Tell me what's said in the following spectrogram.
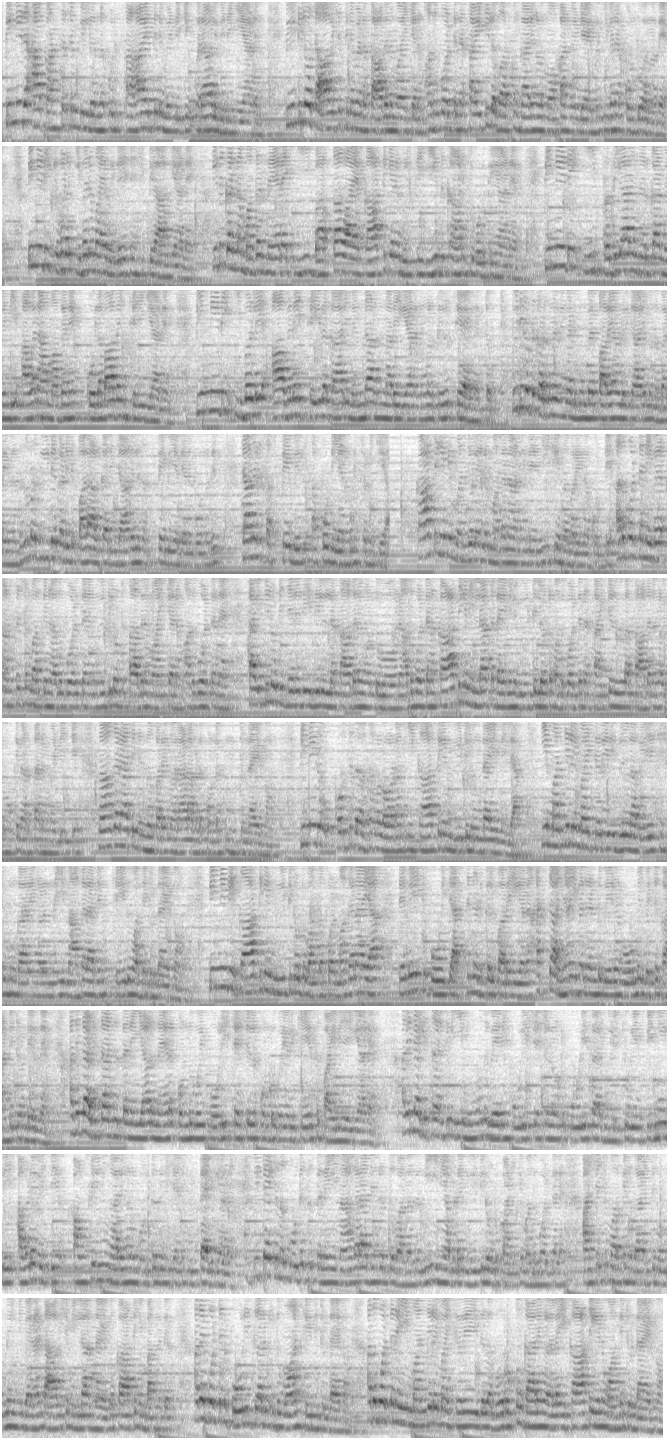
പിന്നീട് ആ കൺസ്ട്രക്ഷൻ ബിൽഡറിന് ഒരു സഹായത്തിന് വേണ്ടിയിട്ട് ഒരാൾ വരികയാണ്. വീട്ടിലോട്ട് ആവശ്യത്തിന് വേണ്ട സാധനം വാങ്ങിക്കാനും അതുപോലെ തന്നെ സൈറ്റിലെ വർക്കും കാര്യങ്ങളും നോക്കാൻ വേണ്ടിയായിരുന്നു ഇവനെ കൊണ്ടുവന്നത്. പിന്നീട് ഇവൾ ഇവനുമായ റിലേഷൻഷിപ്പിലാവുകയാണ് ഇത് കണ്ട മകൻ നേരെ ഈ ഭർത്താവായ കാർത്തികനെ വിളിച്ച് ഈദ് കാണിച്ചു കൊടുക്കുകയാണ്. പിന്നീട് ഈ പ്രതികാരം തീർക്കാൻ വേണ്ടി അവൻ ആ മകനെ കൊലപാതകം ചെയ്യുകയാണ്. പിന്നീട് ഇവൾ അവനെ ചെയ്ത കാര്യം എന്താണെന്ന് അറിയുകയാണ് നിങ്ങൾ തീർച്ചയായും കിട്ടും വീഡിയോട്ട് നിങ്ങൾക്ക് മുമ്പേ പറയാനുള്ള ഒരു കാര്യം എന്ന് പറയുന്നത് നമ്മുടെ വീഡിയോ കണ്ടിട്ട് പല ആൾക്കാരും ചാനൽ സബ്സ്ക്രൈബ് ചെയ്യാതെയാണ് പോകുന്നത്. ചാനൽ സബ്സ്ക്രൈബ് ചെയ്ത് സപ്പോർട്ട് ചെയ്യാൻ കൂടി ശ്രമിക്കുക. കാർത്തികന്റെ മഞ്ജുളയുടെ മകനാണ് രതീഷ് എന്ന് പറയുന്ന കുട്ടി. അതുപോലെ തന്നെ ഇവരെ കൺസ്ട്രക്ഷൻ വർക്കിനും അതുപോലെ തന്നെ വീട്ടിലോട്ട് സാധനം വാങ്ങിക്കാനും അതുപോലെ തന്നെ സൈറ്റിലോട്ട് ചില രീതിയിലുള്ള സാധനം കൊണ്ടുപോകാനും അതുപോലെ തന്നെ കാർത്തികൻ ഇല്ലാത്ത ടൈമിന് വീട്ടിലോട്ടും അതുപോലെ തന്നെ സൈറ്റിലുള്ള സാധനങ്ങൾ നോക്കി നടത്താനും വേണ്ടിയിട്ട് നാഗരാജൻ എന്ന് പറയുന്ന ഒരാൾ അവിടെ കൊണ്ടുവന്നിട്ടുണ്ടായിരുന്നു. പിന്നീട് കുറച്ച് ദിവസങ്ങളോളം ഈ കാർത്തികൻ വീട്ടിലുണ്ടായിരുന്നില്ല. ഈ മഞ്ജുലയുമായി ചെറിയ രീതിയിലുള്ള റിലേഷൻഷിപ്പും കാര്യങ്ങളും ഈ നാഗരാജൻ ചെയ്തു വന്നിട്ടുണ്ടായിരുന്നു. പിന്നീട് കാർത്തികൻ വീട്ടിലോട്ട് വന്നപ്പോൾ മകനായ രമേശ് പോയിട്ട് അച്ഛന്റെ അടുക്കൽ പറയുകയാണ് അച്ഛാ ഞാൻ ഇവർ രണ്ടുപേരും റൂമിൽ വെച്ച് കണ്ടിട്ടുണ്ട് എന്ന്. അതിന്റെ അടിസ്ഥാനത്തിൽ തന്നെ ഇയാൾ നേരെ കൊണ്ടുപോയി പോലീസ് സ്റ്റേഷനിൽ കൊണ്ടുപോയി ഒരു കേസ് ഫയൽ ചെയ്യുകയാണ്. അതിന്റെ അടിസ്ഥാനത്തിൽ ഈ മൂന്ന് പേരെയും പോലീസ് സ്റ്റേഷനിലോട്ട് പോലീസുകാർ വിളിക്കുകയും പിന്നീട് അവിടെ വെച്ച് കൗൺസിലിങ്ങും കാര്യങ്ങളും കൊടുത്തതിന് ശേഷം വിട്ടയക്കുകയാണ്. വിട്ടയക്കുന്ന കൂട്ടത്തിൽ തന്നെ ഈ നാഗരാജന്റെ അടുത്ത് പറഞ്ഞത് നീ ഇനി അവിടെ വീട്ടിലോട്ട് പണിക്കും. അതുപോലെ തന്നെ കൺസ്ട്രക്ഷൻ വർക്കിനും കാര്യത്തിനും ഒന്നും ഇനി വരേണ്ട ആവശ്യമില്ല എന്നായിരുന്നു കാർത്തികൻ പറഞ്ഞത്. അതേപോലെ തന്നെ പോലീസുകാരൻ ഇത് വാൺ ചെയ്തിട്ടുണ്ടായിരുന്നു. അതുപോലെ തന്നെ ഈ മഞ്ജലുമായി ചെറിയ രീതിയിലുള്ള വെറുപ്പും കാര്യങ്ങളെല്ലാം ഈ കാർത്തികന് വന്നിട്ടുണ്ടായിരുന്നു.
